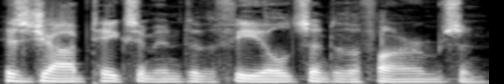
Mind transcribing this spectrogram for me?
his job takes him into the fields, into the farms, and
